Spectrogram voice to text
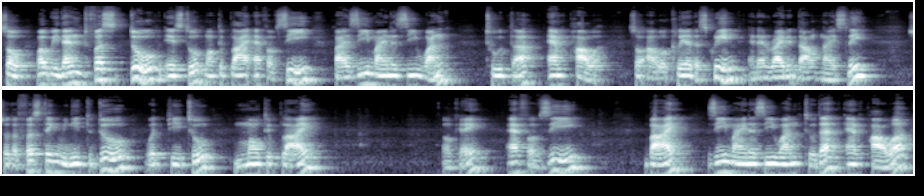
So what we then first do is to multiply f of z by z minus z1 to the m power. So I will clear the screen and then write it down nicely. So the first thing we need to do would be to multiply okay, f of z by z minus z1 to the m power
